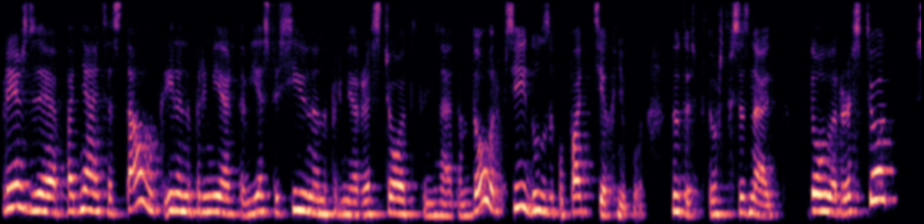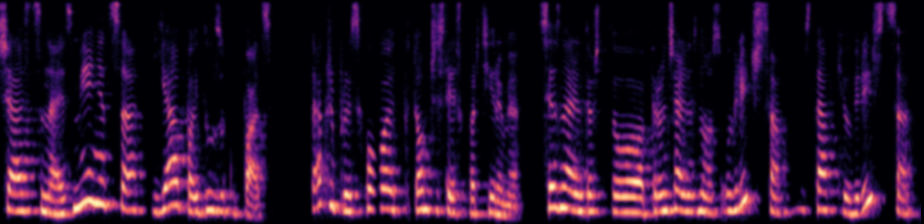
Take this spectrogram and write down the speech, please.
Прежде поднятия ставок или, например, там, если сильно, например, растет, это, не знаю, там, доллар, все идут закупать технику. Ну, то есть потому что все знают, доллар растет, сейчас цена изменится, я пойду закупаться. Также происходит в том числе и с квартирами. Все знали то, что первоначальный взнос увеличится, ставки увеличатся,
